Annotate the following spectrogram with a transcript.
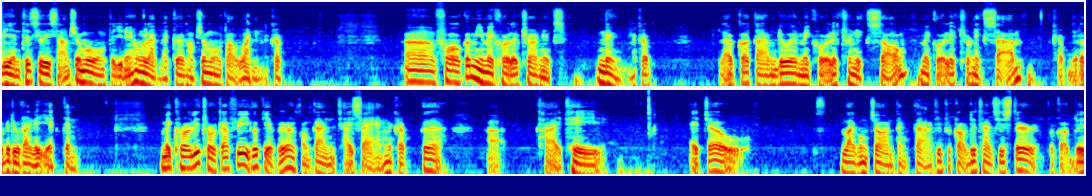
เรียนทฤษฎี3 ชั่วโมง แต่อยู่ในห้องแลบเนี่ยเกิน 6 ชั่วโมงต่อวันนะครับอ่า fall ก็มี microelectronics 1นะครับ แล้วก็ตามด้วย microelectronics 2 microelectronics 3ครับเดี๋ยวเราไปดูรายละเอียดกัน microlithography ก็เกี่ยวกับเรื่องของการฉายแสงนะครับ เพื่ออถ่ายเทไอเจ้าลายวงจรต่างๆ ที่ประกอบด้วยทรานซิสเตอร์ประกอบด้วย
